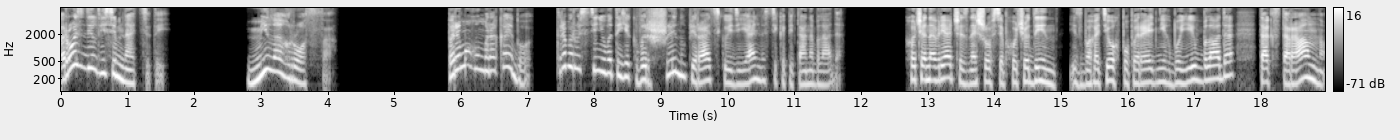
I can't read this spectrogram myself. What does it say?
Розділ 18. Мілагроса. Перемогу Маракайбо треба розцінювати як вершину піратської діяльності капітана Блада. Хоча навряд чи знайшовся б хоч один із багатьох попередніх боїв Блада так старанно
